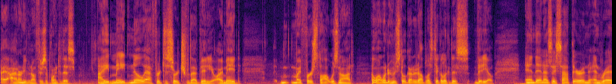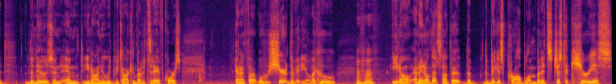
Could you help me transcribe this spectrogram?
I, I don't even know if there's a point to this. I made no effort to search for that video. I made my first thought was not, oh, I wonder who's still got it up. Let's take a look at this video. And then as I sat there and, and read the news, and, and, you know, I knew we'd be talking about it today, of course. And I thought, well, who shared the video? Like, who, mm-hmm. you know, and I know that's not the, the, the biggest problem, but it's just a curious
